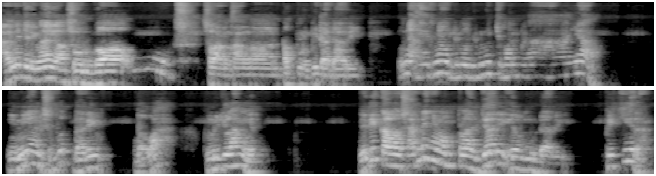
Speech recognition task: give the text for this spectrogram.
Akhirnya jadi ngayal surga uh, selangkangan 40 bidadari. Ini akhirnya ujung-ujungnya cuma ngayal. Ini yang disebut dari bawah menuju langit. Jadi kalau seandainya mempelajari ilmu dari pikiran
